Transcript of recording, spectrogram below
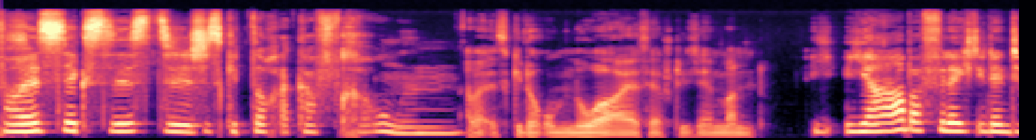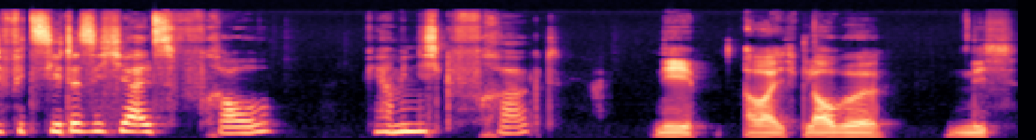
Voll sexistisch. Es gibt doch Ackerfrauen. aber es geht auch um Noah, er ist ja schließlich ein Mann. Ja, aber vielleicht identifiziert er sich ja als Frau. Wir haben ihn nicht gefragt. Nee, aber ich glaube nicht.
